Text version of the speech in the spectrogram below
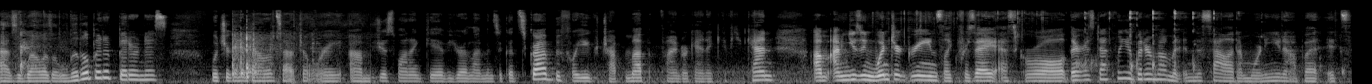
as well as a little bit of bitterness, which you're going to balance out. Don't worry. Um, you just want to give your lemons a good scrub before you chop them up. Find organic if you can. Um, I'm using winter greens like frisee, escarole. There is definitely a bitter moment in the salad. I'm warning you now, but it's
